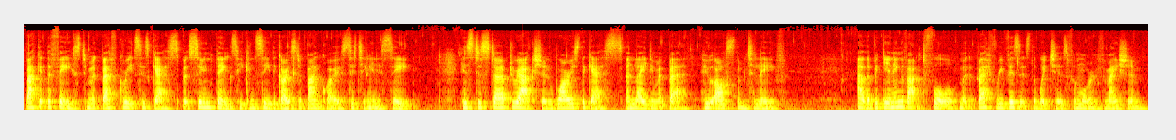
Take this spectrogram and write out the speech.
Back at the feast, Macbeth greets his guests but soon thinks he can see the ghost of Banquo sitting in his seat. His disturbed reaction worries the guests and Lady Macbeth, who asks them to leave. At the beginning of Act 4, Macbeth revisits the witches for more information.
